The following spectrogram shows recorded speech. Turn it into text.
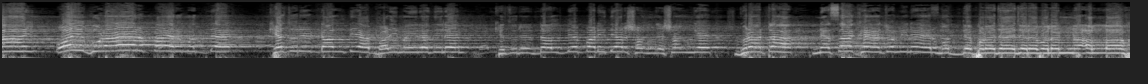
ভাই ওই ঘোড়ার পায়ের মধ্যে খেজুরের ডাল দিয়ে বাড়ি মাইরা দিলেন। খেজুরের ডাল দিয়ে বাড়ি দেওয়ার সঙ্গে সঙ্গে ঘোড়াটা নেশা খেয়ে জমিনের মধ্যে পড়ে যায়। জোরে বলেন না, আল্লাহ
